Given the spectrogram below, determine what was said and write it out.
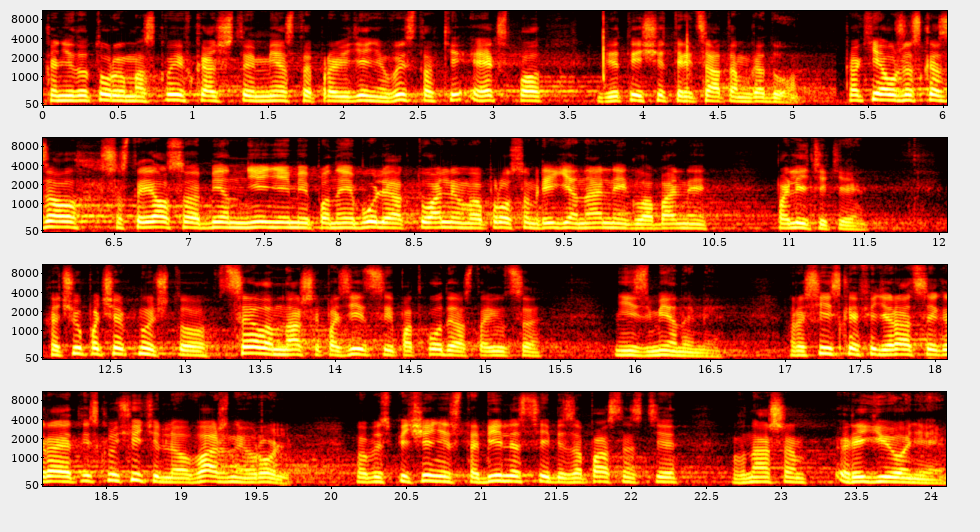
кандидатуры Москвы в качестве места проведения выставки «Экспо» в 2030 году. Как я уже сказал, состоялся обмен мнениями по наиболее актуальным вопросам региональной и глобальной политики. Хочу подчеркнуть, что в целом наши позиции и подходы остаются неизменными. Российская Федерация играет исключительно важную роль в обеспечении стабильности и безопасности в нашем регионе.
